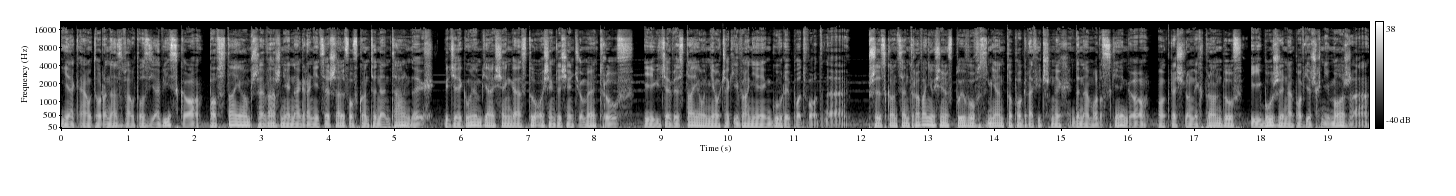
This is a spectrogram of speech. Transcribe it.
jak autor nazwał to zjawisko, powstają przeważnie na granicy szelfów kontynentalnych, gdzie głębia sięga 180 metrów i gdzie wystają nieoczekiwanie góry podwodne. Przy skoncentrowaniu się wpływów zmian topograficznych dna morskiego, określonych prądów i burzy na powierzchni morza,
